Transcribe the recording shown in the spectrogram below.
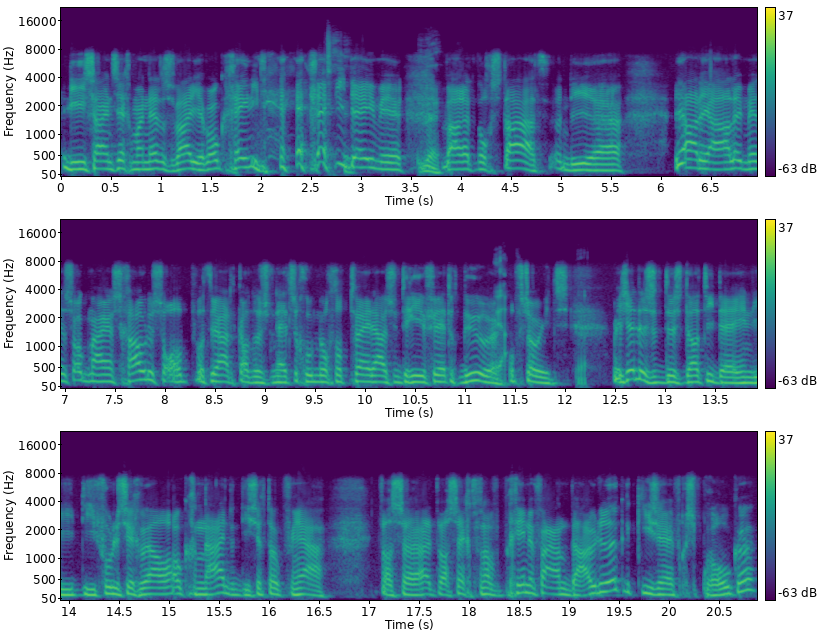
die zijn zeg maar net als wij, die hebben ook geen idee, geen idee meer Nee. waar het nog staat. En die, eh, ja, die halen inmiddels ook maar hun schouders op. Want ja, het kan dus net zo goed nog tot 2043 duren Ja. of zoiets. Weet je, dus, dus dat idee. En die, die voelen zich wel ook genaaid. Die zegt ook van ja, het was, het was echt vanaf het begin af aan duidelijk. De kiezer heeft gesproken.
